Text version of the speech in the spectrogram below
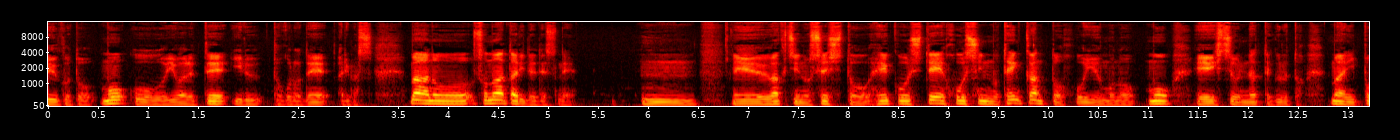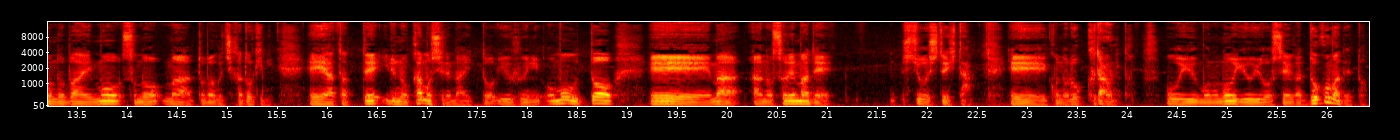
いうことも言われているところであります。まあ、あのそのあたりでですねうんえー、ワクチンの接種と並行して方針の転換というものも、えー、必要になってくると、まあ、日本の場合もその、まあ、鳥羽口過渡期に、えー、当たっているのかもしれないというふうに思うと、えーまあ、あのそれまで主張してきた、えー、このロックダウンというものの有用性がどこまでと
